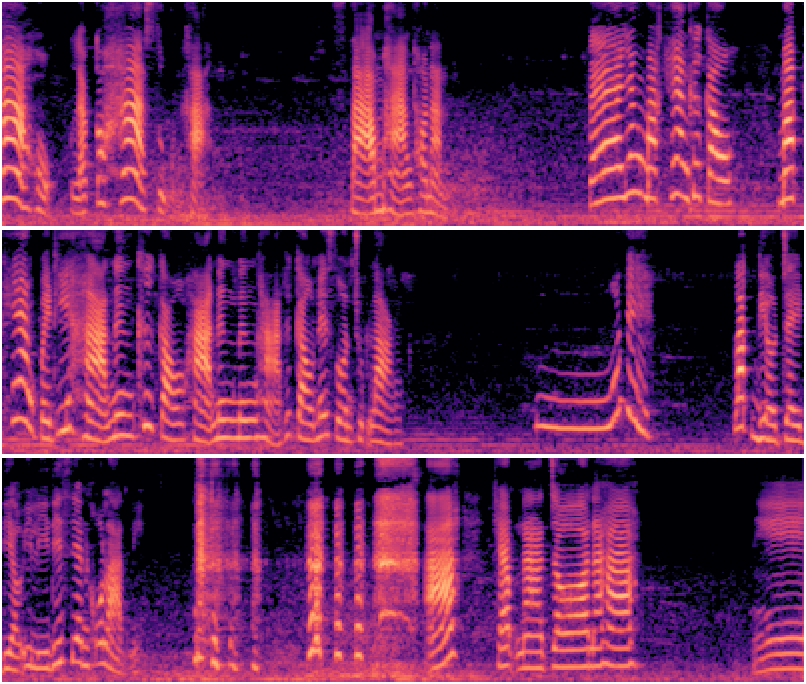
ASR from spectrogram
ห้าหกแล้วก็ห้าศูนย์ค่ะสามหางเท่านั้น แต่ยังมักแห้งคือเกามักแห้งไปที่หาหนึ่งคือเกาหาหนึ่งหนึ่งหาคือเกาในส่วนชุดลางโอ้ยรักเดียวใจเดียวอีลีดิเซียนโคลาดนี่ อะแคปหน้าจอนะคะนี่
